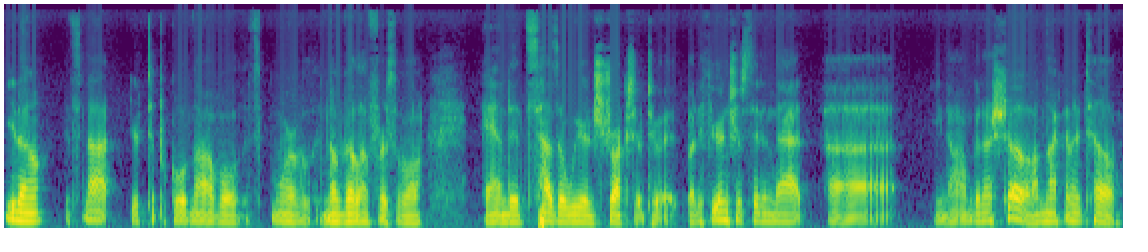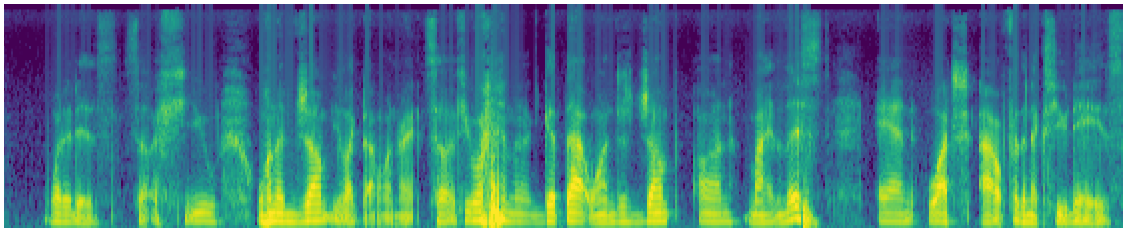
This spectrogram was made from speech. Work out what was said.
You know, it's not your typical novel. It's more of a novella, first of all, and it has a weird structure to it. But if you're interested in that, uh, you know, I'm gonna show. I'm not gonna tell what it is. So if you want to jump, you like that one, right? So if you want to get that one, just jump on my list and watch out for the next few days.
